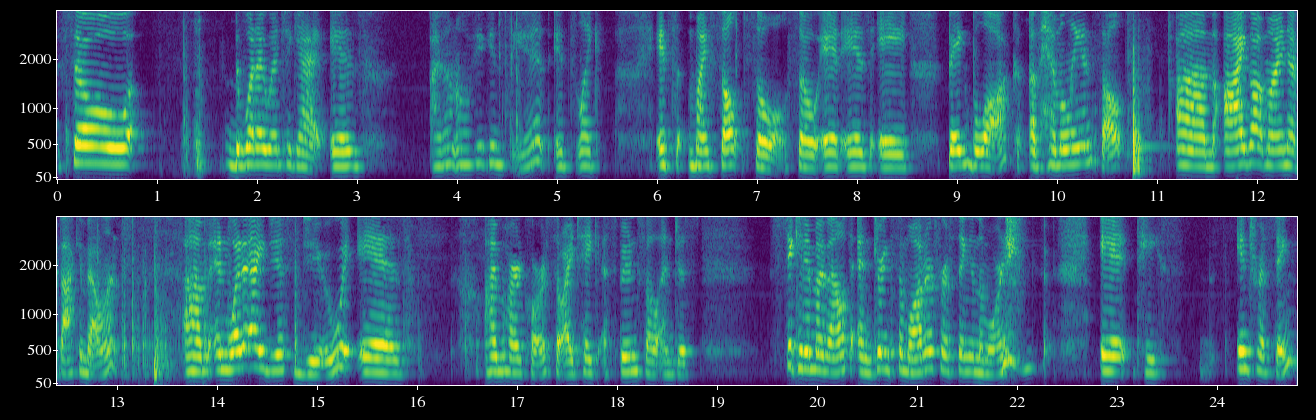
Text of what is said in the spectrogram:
So, the, what I went to get is, I don't know if you can see it. It's like, it's my salt sole. So it is a big block of Himalayan salt. Um. I got mine at Back and Balance. Um. And what I just do is, I'm hardcore, so I take a spoonful and just stick it in my mouth and drink some water first thing in the morning. it tastes interesting.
